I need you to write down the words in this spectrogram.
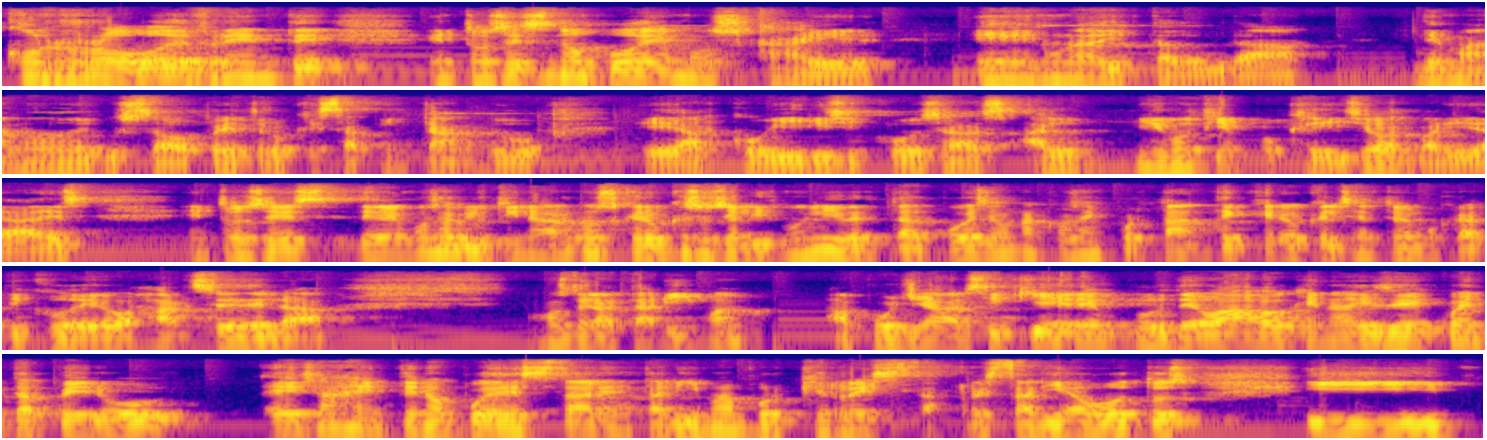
Con robo de frente. Entonces no podemos caer en una dictadura de mano de Gustavo Petro que está pintando eh, arcoíris y cosas al mismo tiempo que dice barbaridades. Entonces debemos aglutinarnos. Creo que socialismo y libertad puede ser una cosa importante. Creo que el Centro Democrático debe bajarse de la de la tarima, apoyar si quieren por debajo, que nadie se dé cuenta, pero esa gente no puede estar en tarima porque resta, restaría votos y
